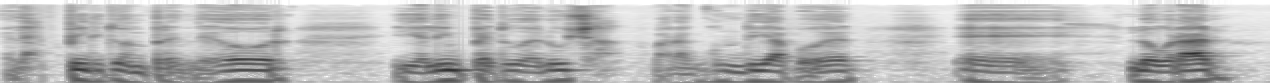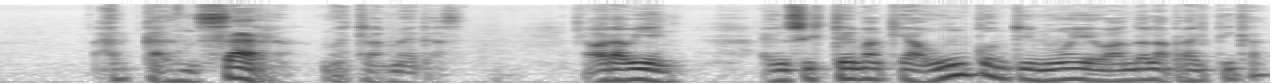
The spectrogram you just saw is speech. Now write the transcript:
el espíritu emprendedor y el ímpetu de lucha para algún día poder eh, lograr alcanzar nuestras metas. Ahora bien, hay un sistema que aún continúa llevando a la práctica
